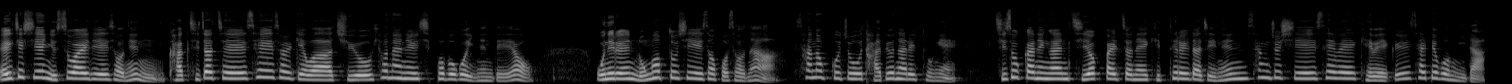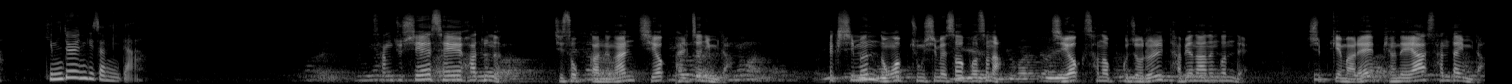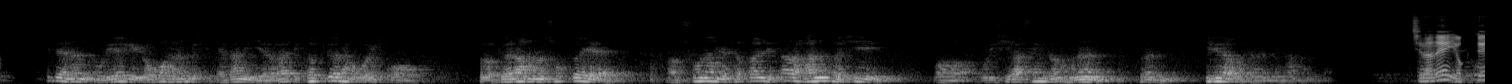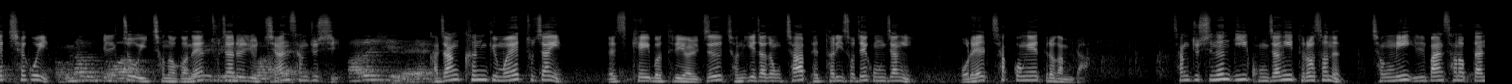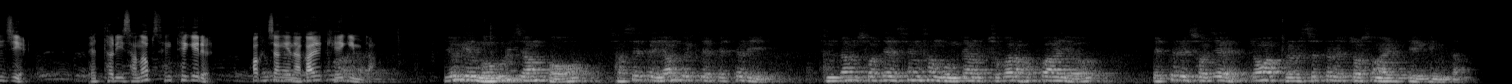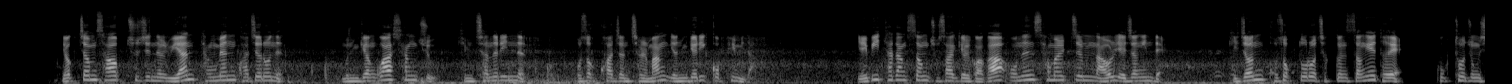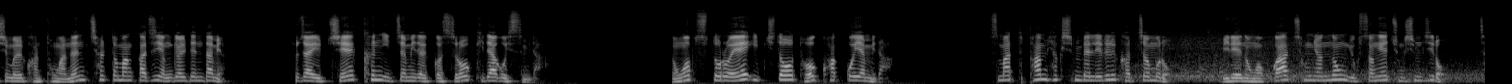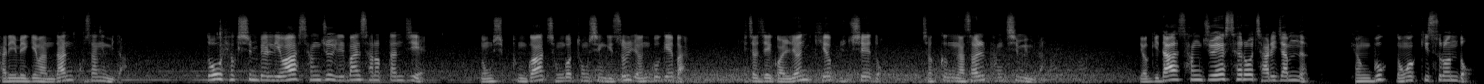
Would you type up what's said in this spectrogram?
HCN 뉴스와이드에서는 각 지자체의 새해 설계와 주요 현안을 짚어보고 있는데요. 오늘은 농업도시에서 벗어나 산업구조 다변화를 통해 지속 가능한 지역 발전의 기틀을 다지는 상주시의 새해 계획을 살펴봅니다. 김도윤 기자입니다. 상주시의 새해 화두는 지속 가능한 지역 발전입니다. 핵심은 농업 중심에서 벗어나 지역 산업 구조를 다변화하는 건데 쉽게 말해 변해야 산다입니다. 시대는 우리에게 요구하는 것이 대단히 여러 가지 급변하고 있고 그 변화하는 속도에 어, 순응해서 빨리 따라가는 것이 어, 우리 시가 생존하는 그런 길이라고 저는 생각합니다. 지난해 역대 최고인 1조 2천억 원의 투자를 유치한 상주시. 가장 큰 규모의 투자인 SK 머트리얼즈 전기자동차 배터리 소재 공장이 올해 착공에 들어갑니다. 상주시는 이 공장이 들어서는 청리 일반 산업단지에 배터리 산업 생태계를 확장해 나갈 계획입니다. 여기에 머무르지 않고 차세대 양극재 배터리 첨단 소재 생산 공장을 추가로 확보하여 배터리 소재 종합 클러스터를 조성할 계획입니다. 역점 사업 추진을 위한 당면 과제로는 문경과 상주, 김천을 잇는 고속화 전철망 연결이 꼽힙니다. 예비 타당성 조사 결과가 오는 3월쯤 나올 예정인데 기존 고속도로 접근성에 더해 국토 중심을 관통하는 철도망까지 연결된다면 투자 유치에 큰 이점이 될 것으로 기대하고 있습니다. 농업 수도로의 입지도 더욱 확고히 합니다. 스마트팜 혁신밸리를 거점으로 미래 농업과 청년농 육성의 중심지로 자리매김한다는 구상입니다. 또 혁신밸리와 상주 일반 산업단지에 농식품과 정보통신기술 연구개발, 기자재 관련 기업 유치에도 적극 나설 방침입니다. 여기다 상주에 새로 자리 잡는 경북 농업기술원도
